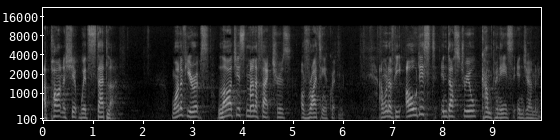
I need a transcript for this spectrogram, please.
a partnership with Staedtler, one of Europe's largest manufacturers of writing equipment and one of the oldest industrial companies in Germany.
